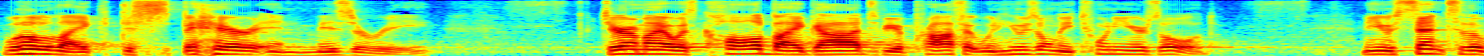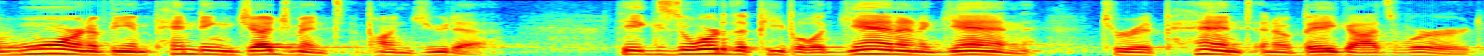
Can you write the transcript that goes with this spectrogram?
woe like despair and misery. Jeremiah was called by God to be a prophet when he was only 20 years old, and he was sent to the warn of the impending judgment upon Judah. He exhorted the people again and again to repent and obey God's word.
